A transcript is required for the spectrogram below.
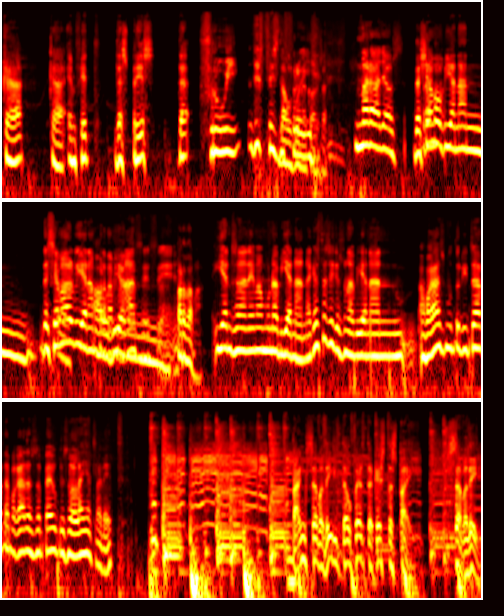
que, que hem fet després de fruir Després de d'alguna fruir. cosa. Meravellós. Deixem Però- el vianant... Deixem el vianant per el demà, vianant sí, sí. Per demà. I ens n'anem amb una vianant. Aquesta sí que és una vianant, a vegades motoritzada, a vegades a peu, que és la Laia Claret. Banc Sabadell t'ha ofert aquest espai. Sabadell,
